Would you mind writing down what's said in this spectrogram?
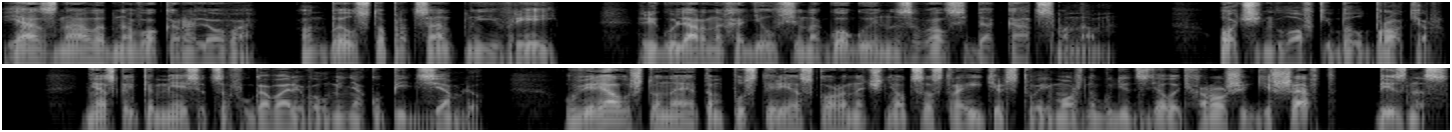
«Я знал одного Королева. Он был стопроцентный еврей. Регулярно ходил в синагогу и называл себя Кацманом. Очень ловкий был брокер. Несколько месяцев уговаривал меня купить землю. Уверял, что на этом пустыре скоро начнется строительство, и можно будет сделать хороший гешефт, бизнес.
